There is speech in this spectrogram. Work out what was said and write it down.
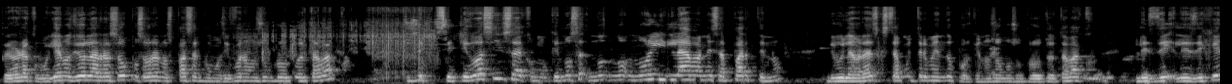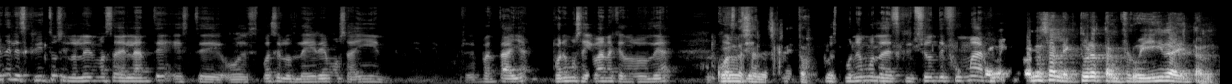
pero ahora como ya nos dio la razón, pues ahora nos pasan como si fuéramos un producto de tabaco. Entonces se quedó así, o sea, como que no, no, no hilaban esa parte, ¿no? Digo, la verdad es que está muy tremendo porque no somos un producto de tabaco. Les, les dejé en el escrito, si lo leen más adelante, este, o después se los leeremos ahí en, pantalla. Ponemos a Ivana que nos los lea. ¿Cuál es este, el escrito? Pues ponemos la descripción de fumar. Con, esa lectura tan fluida y tal.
